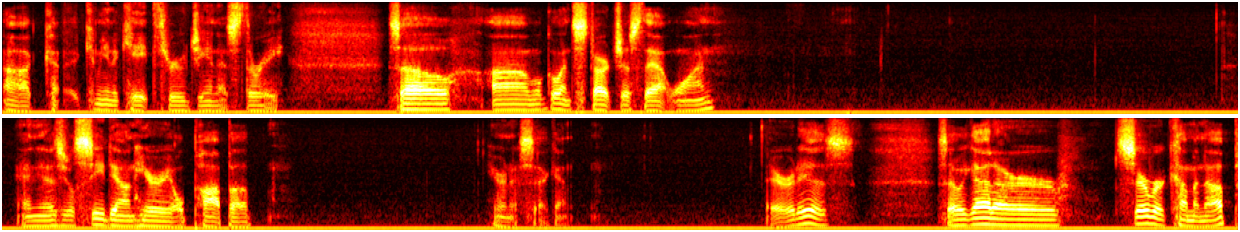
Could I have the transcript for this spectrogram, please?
uh, co communicate through GNS3. So uh, we'll go and start just that one. And as you'll see down here, it'll pop up here in a second. There it is. So we got our server coming up.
